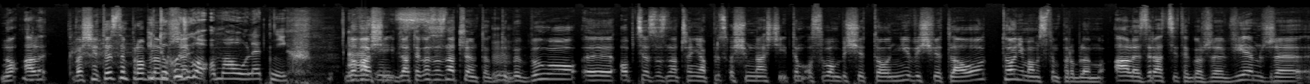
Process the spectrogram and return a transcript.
no ale właśnie to jest ten I problem, tu że... chodziło o małoletnich. No właśnie, więc- i dlatego zaznaczyłem to. Mm. Gdyby było e, opcja zaznaczenia plus 18 i tym osobom by się to nie wyświetlało, to nie mam z tym problemu. Ale z racji tego, że wiem, że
